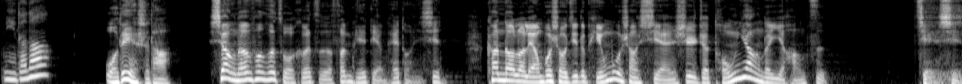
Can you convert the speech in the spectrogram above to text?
你的呢？我的也是他。向南风和左和子分别点开短信，看到了两部手机的屏幕上显示着同样的一行字：“简信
